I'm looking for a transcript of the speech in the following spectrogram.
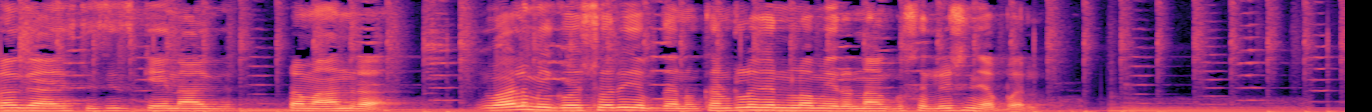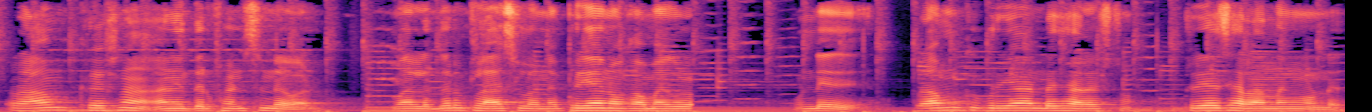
Hello guys this is K Nag from Andhra ఇవాళ మీకు స్టోరీ చెప్తాను. కన్క్లూజన్లో మీరు నాకు సొల్యూషన్ చెప్పాలి. రామ్ కృష్ణ అనే ఇద్దరు ఫ్రెండ్స్ ఉండేవాడు వాళ్ళిద్దరు క్లాస్లోనే ప్రియా అని ఒక అమ్మాయి కూడా ఉండేది. రామ్కి ప్రియా అంటే చాలా ఇష్టం. ప్రియా చాలా అందంగా ఉండేది.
